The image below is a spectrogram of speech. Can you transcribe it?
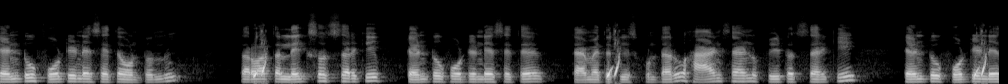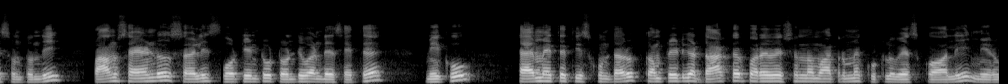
టెన్ టు ఫోర్టీన్ డేస్ అయితే ఉంటుంది. తర్వాత లెగ్స్ వచ్చేసరికి టెన్ టు ఫోర్టీన్ డేస్ అయితే టైం అయితే తీసుకుంటారు. హ్యాండ్స్ అండ్ ఫీట్ వచ్చేసరికి టెన్ టు ఫోర్టీన్ డేస్ ఉంటుంది. Palms and soles fourteen to twenty one days అయితే మీకు టైం అయితే తీసుకుంటారు. కంప్లీట్గా డాక్టర్ పర్యవేక్షణలో మాత్రమే కుట్లు వేసుకోవాలి. మీరు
